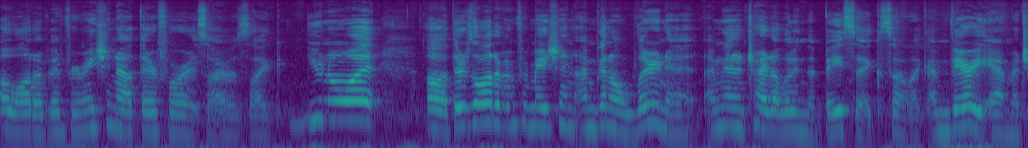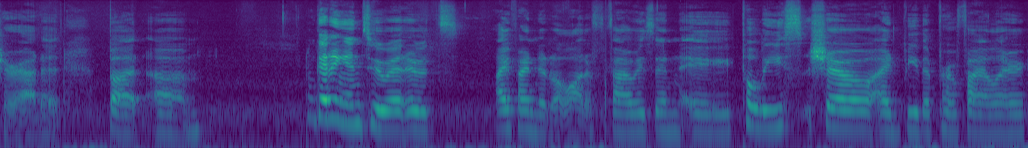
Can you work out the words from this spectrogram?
a lot of information out there for it. So I was like, you know what? Uh, there's a lot of information. I'm gonna learn it. I'm gonna try to learn the basics. So like I'm very amateur at it, but um, I'm getting into it, it's I find it a lot of. If I was in a police show, I'd be the profiler,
